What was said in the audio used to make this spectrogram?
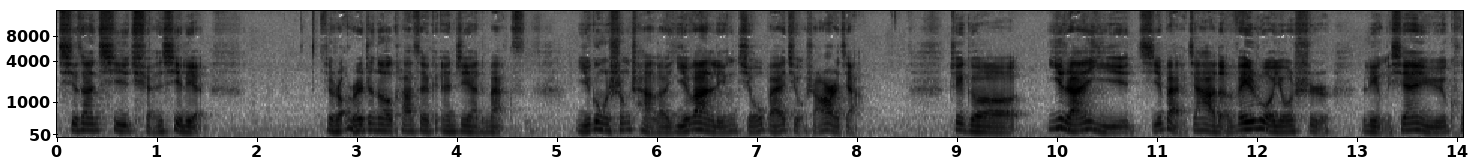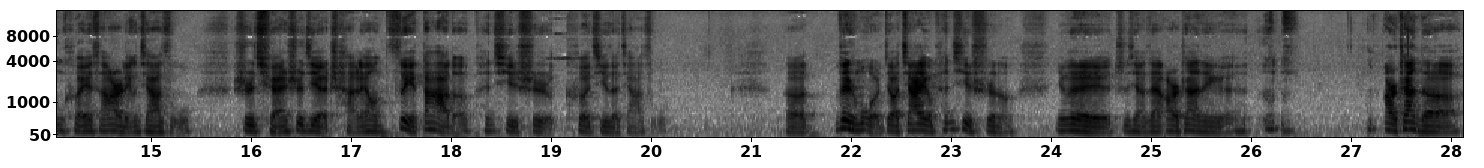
七三七全系列，就是 Original Classic NG and Max，一共生产了一万零九百九十二架，这个依然以几百架的微弱优势领先于空客 A 三二零家族，是全世界产量最大的喷气式客机的家族。呃，为什么我就要加一个喷气式呢？因为之前在二战那个二战的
